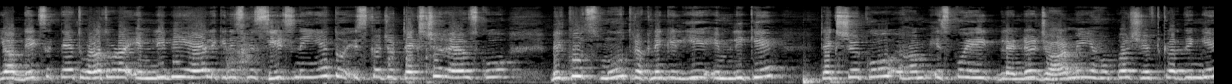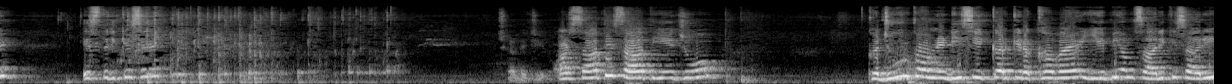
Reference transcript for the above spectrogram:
ये आप देख सकते हैं थोड़ा थोड़ा इमली भी है, लेकिन इसमें सीड्स नहीं है तो इसका जो टेक्सचर है, उसको बिल्कुल स्मूथ रखने के लिए इमली के टेक्सचर को हम इसको एक ब्लेंडर जार में यहाँ पर शिफ्ट कर देंगे। इस तरीके से। चले जी, और साथ ही साथ ये जो खजूर को हमने डी सीड करके रखा हुआ है, ये भी हम सारी की सारी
